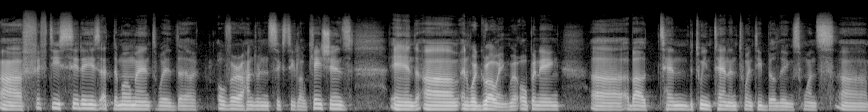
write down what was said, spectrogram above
uh, 50 cities at the moment with uh, over 160 locations, and, uh, and we're growing. We're opening uh, about 10, between 10 and 20 buildings once, uh,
